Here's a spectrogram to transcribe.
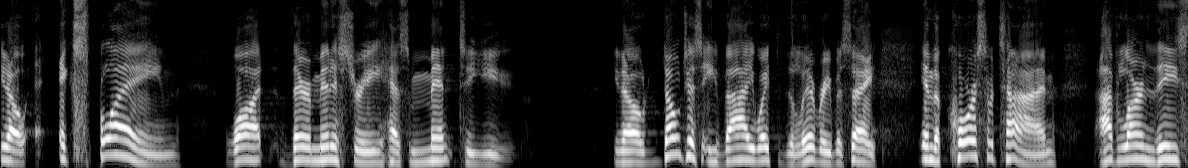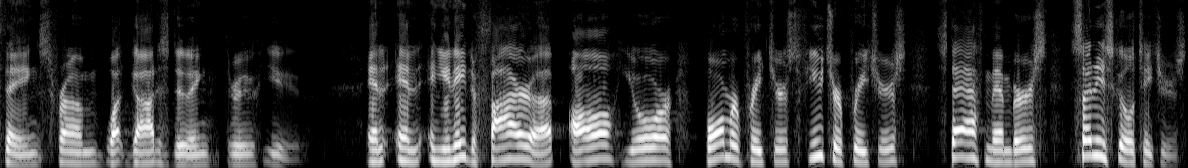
You know, explain what their ministry has meant to you. You know, don't just evaluate the delivery, but say, in the course of time, I've learned these things from what God is doing through you. And, and, and you need to fire up all your former preachers, future preachers, staff members, Sunday school teachers.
